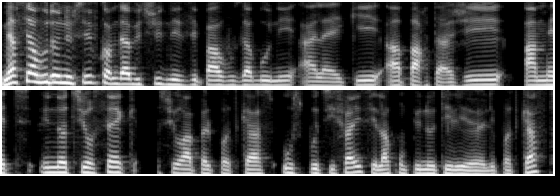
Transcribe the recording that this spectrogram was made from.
Merci à vous de nous suivre. Comme d'habitude, n'hésitez pas à vous abonner, à liker, à partager, à mettre une note sur 5 sur Apple Podcasts ou Spotify. C'est là qu'on peut noter les, euh, les podcasts.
